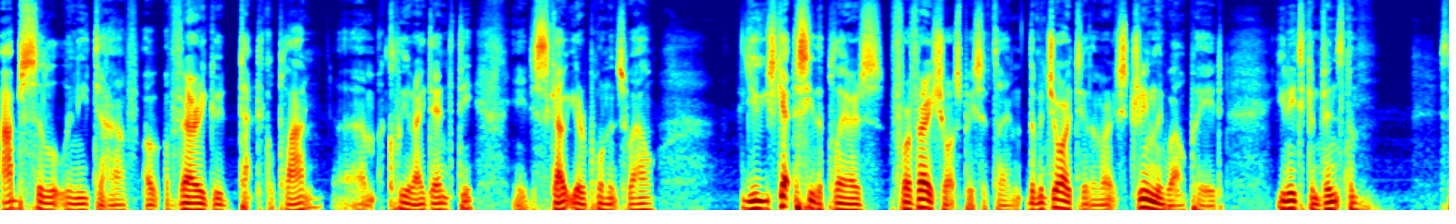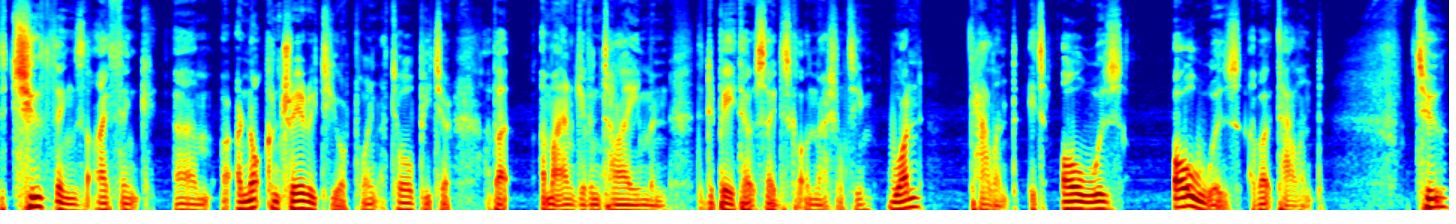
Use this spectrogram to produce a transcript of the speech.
absolutely need to have a, a very good tactical plan, um, a clear identity, you need to scout your opponents well. You get to see the players for a very short space of time. The majority of them are extremely well paid. You need to convince them the two things that I think um, are, are not contrary to your point at all, Peter, about a man given time and the debate outside the Scotland national team. One, talent. It's always, always about talent. Two,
